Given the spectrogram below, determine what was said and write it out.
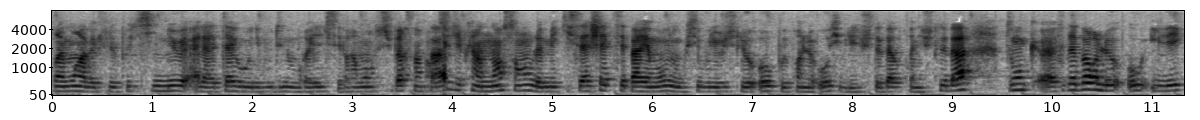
vraiment avec le petit nœud à la taille ou au niveau du nombril c'est vraiment super sympa. J'ai pris un ensemble mais qui s'achète séparément. Donc si vous voulez juste le haut vous pouvez prendre le haut, si vous voulez juste le bas vous prenez juste le bas. Donc euh, tout d'abord le haut il est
